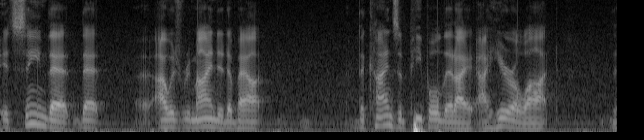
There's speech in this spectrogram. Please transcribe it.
it seemed that that uh, I was reminded about the kinds of people that I, I hear a lot, the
